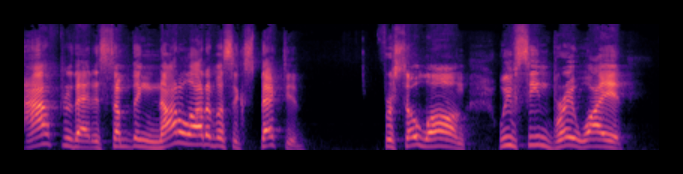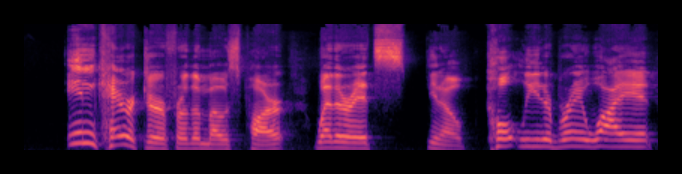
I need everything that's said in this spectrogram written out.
after that is something not a lot of us expected for so long, we've seen Bray Wyatt in character for the most part, whether it's, you know, cult leader Bray Wyatt,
